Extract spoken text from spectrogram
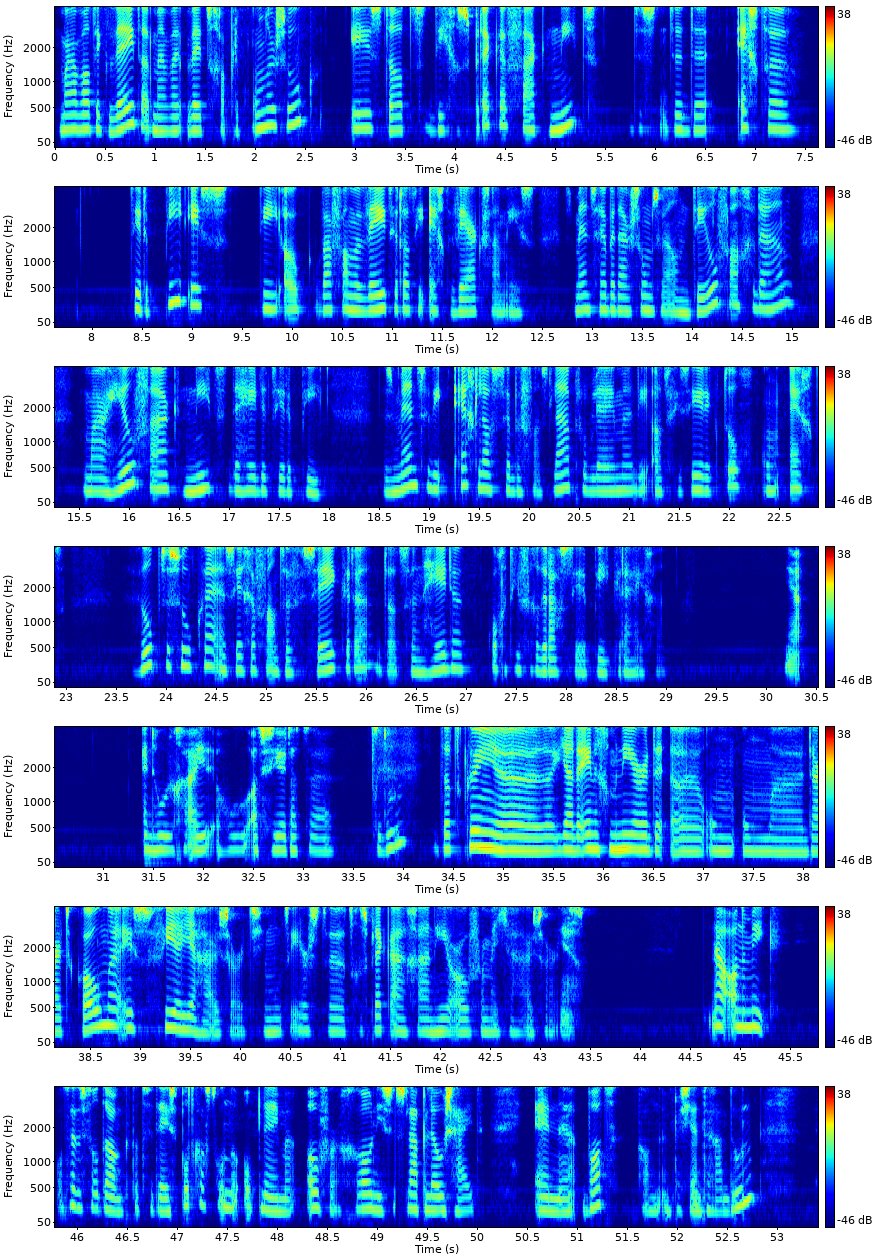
Maar wat ik weet uit mijn we- wetenschappelijk onderzoek is dat die gesprekken vaak niet de, de, de echte therapie is die ook, waarvan we weten dat die echt werkzaam is. Dus mensen hebben daar soms wel een deel van gedaan, maar heel vaak niet de hele therapie. Dus mensen die echt last hebben van slaapproblemen, die adviseer ik toch om echt hulp te zoeken en zich ervan te verzekeren dat ze een hele cognitieve gedragstherapie krijgen. En hoe, ga je, hoe adviseer je dat eh, te doen? Dat kun je, ja, de enige manier eh, om, om eh, daar te komen is via je huisarts. Je moet eerst eh, het gesprek aangaan hierover met je huisarts. Ja. Nou, Annemiek, ontzettend veel dank dat we deze podcast konden opnemen over chronische slapeloosheid. En wat kan een patiënt eraan doen?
